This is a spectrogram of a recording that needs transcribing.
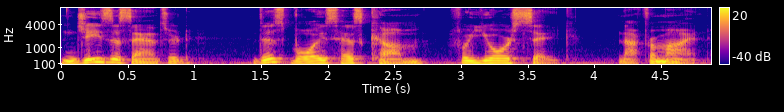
And Jesus answered, This voice has come for your sake, not for mine.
